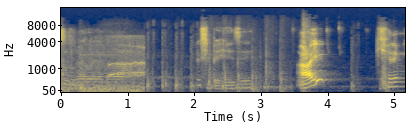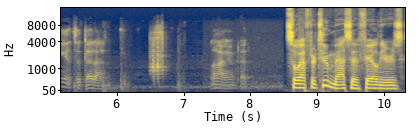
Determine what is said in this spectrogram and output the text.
This is really annoying. This should be easy. Are you kidding me? It's a dead end. I am dead. So after two massive failures,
